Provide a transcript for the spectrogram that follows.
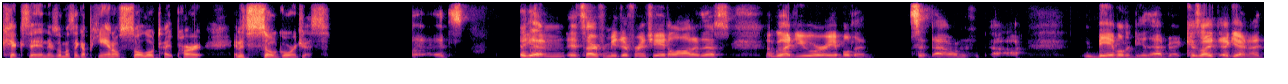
kicks in. There's almost like a piano solo type part, and it's so gorgeous. It's again, it's hard for me to differentiate a lot of this. I'm glad you were able to sit down, uh, be able to do that because I again I,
